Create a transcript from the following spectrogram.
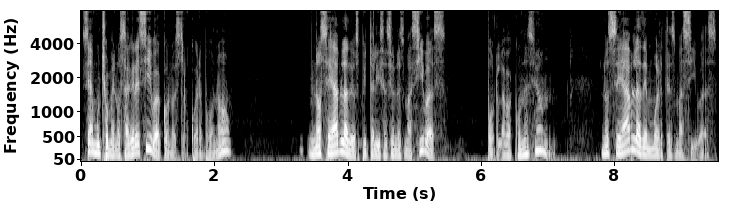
sea mucho menos agresiva con nuestro cuerpo, ¿no? No se habla de hospitalizaciones masivas por la vacunación. No se habla de muertes masivas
